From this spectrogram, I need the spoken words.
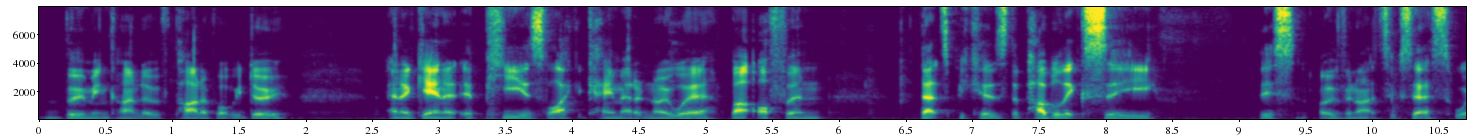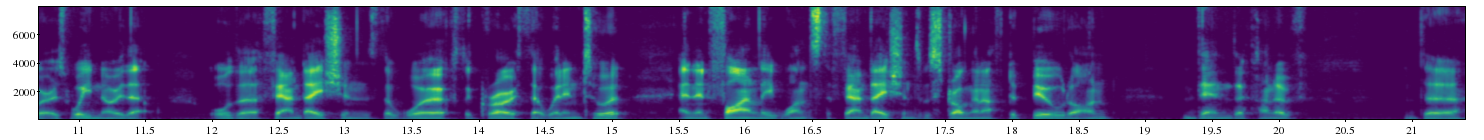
booming kind of part of what we do. And again, it appears like it came out of nowhere, but often that's because the public see this overnight success, whereas we know that all the foundations, the work, the growth that went into it, and then finally, once the foundations were strong enough to build on, then the kind of the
